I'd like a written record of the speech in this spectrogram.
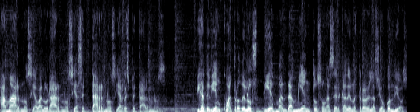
a amarnos y a valorarnos y a aceptarnos y a respetarnos. Fíjate bien, cuatro de los diez mandamientos son acerca de nuestra relación con Dios,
